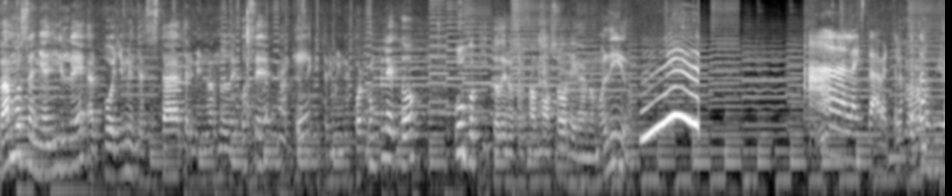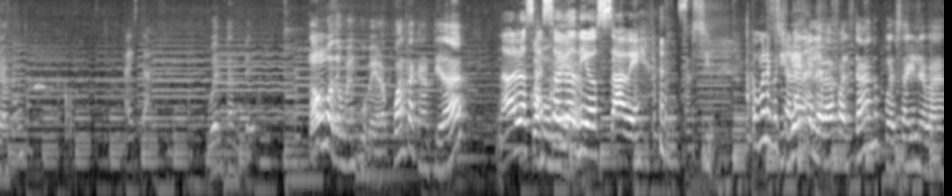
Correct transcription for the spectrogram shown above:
vamos a añadirle al pollo mientras está terminando de cocer, antes de que termine por completo, un poquito de nuestro famoso orégano molido. Ah, ahí está. A ver, te lo Lo junto. vamos, mira. Ahí está. Buen tanteo. Ojo de buen cubero. ¿Cuánta cantidad? No lo sé, solo vea. Dios sabe. Así. Como una Si ve cucharada. que le va faltando, pues ahí le va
